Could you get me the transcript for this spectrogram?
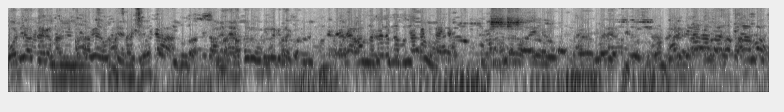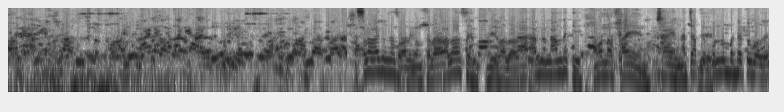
বডি আর দেখেন সাতরে হবি নাকি দেখেন আসসালামু আলাইকুম ওয়ালাইকুম সালাম। ভালো আছেন? জি ভালো আছি। আপনার নাম কি? আমার নাম শাহিন। শাহিন। আচ্ছা আপনার ফোন নম্বরটা একটু বলেন।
